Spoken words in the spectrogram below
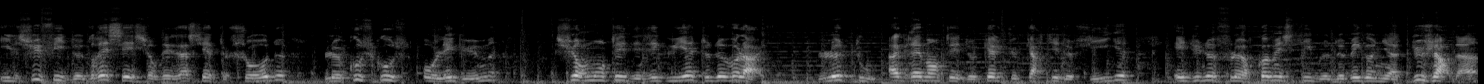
Il suffit de dresser sur des assiettes chaudes le couscous aux légumes surmonté des aiguillettes de volaille, le tout agrémenté de quelques quartiers de figues et d'une fleur comestible de bégonia du jardin,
